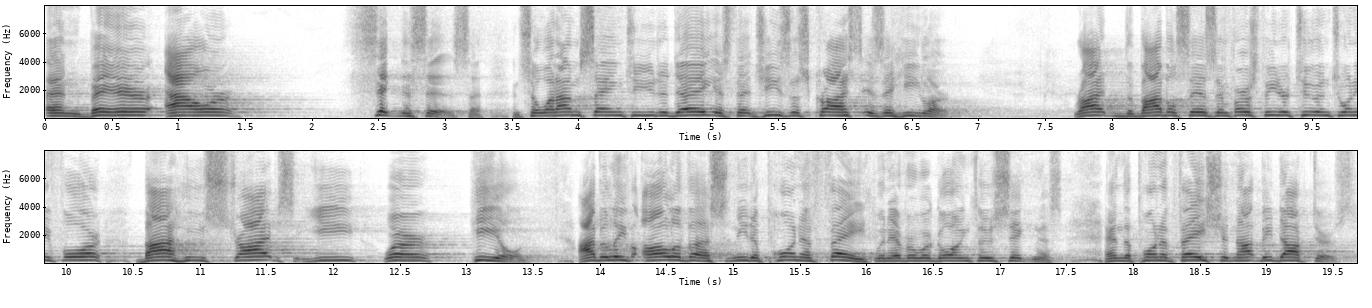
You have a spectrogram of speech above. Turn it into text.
and bare our sicknesses. And so, what I'm saying to you today is that Jesus Christ is a healer. Right? The Bible says in 1 Peter 2 and 24, by whose stripes ye were healed. I believe all of us need a point of faith whenever we're going through sickness. And the point of faith should not be doctors.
